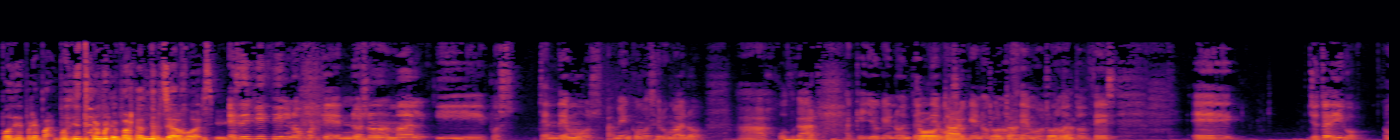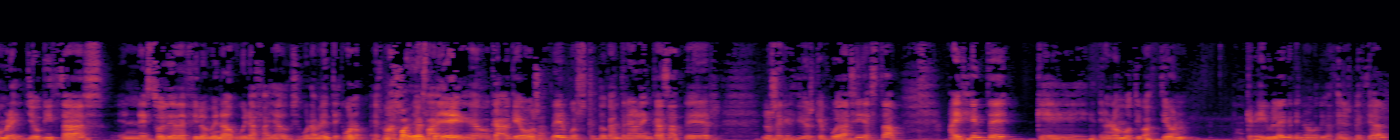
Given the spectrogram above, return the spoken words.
puede, puede estar preparándose algo así. Es difícil, ¿no? Porque no es lo normal y pues tendemos también como ser humano a juzgar aquello que no entendemos Total, o que no total, conocemos, ¿no? total. Entonces, eh, yo te digo, hombre, yo quizás en estos días de Filomena hubiera fallado, seguramente. Bueno, es más, Fallaste. fallé. ¿Qué, vamos a hacer? Pues te toca entrenar en casa, hacer los ejercicios que puedas y ya está. Hay gente que, que tiene una motivación increíble, que tiene una motivación especial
